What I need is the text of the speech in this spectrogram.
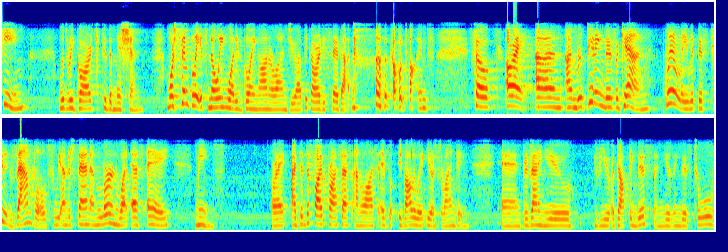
team with regards to the mission. More simply, it's knowing what is going on around you. I think I already said that a couple of times. So, all right, and I'm repeating this again. Clearly, with these two examples, we understand and learn what SA means. All right, identify, process, analyze, ev- evaluate your surrounding, and preventing you, if you adopting this and using these tools,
